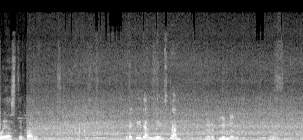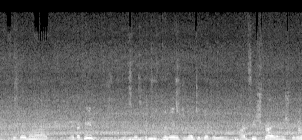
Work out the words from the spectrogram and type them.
করে আসতে পারো। এটা কি ডাল? মিক্স ডাল? এটা প্লেন ডাল দুটো ভাত। এটা কি? ভেজিটেবল আর ফিশ ফ্রাই আসবে না?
